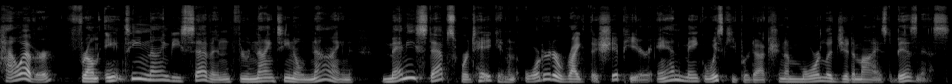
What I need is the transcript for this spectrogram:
However, from 1897 through 1909, many steps were taken in order to right the ship here and make whiskey production a more legitimized business.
